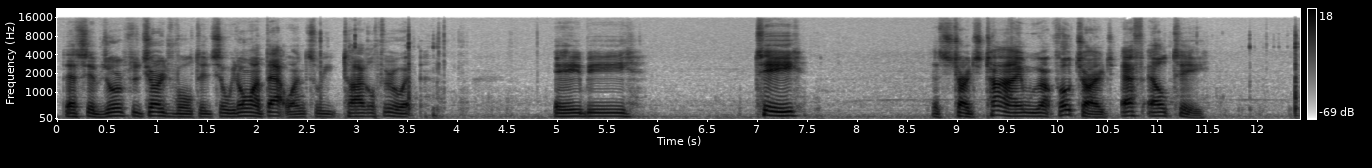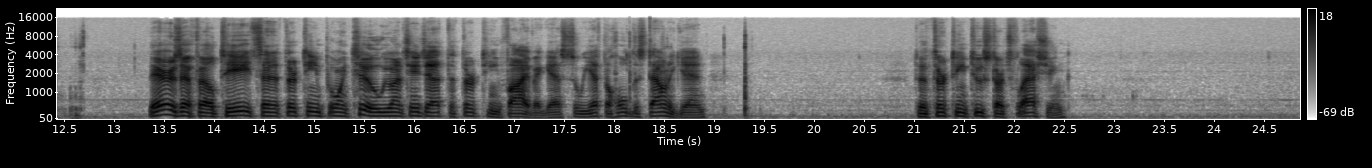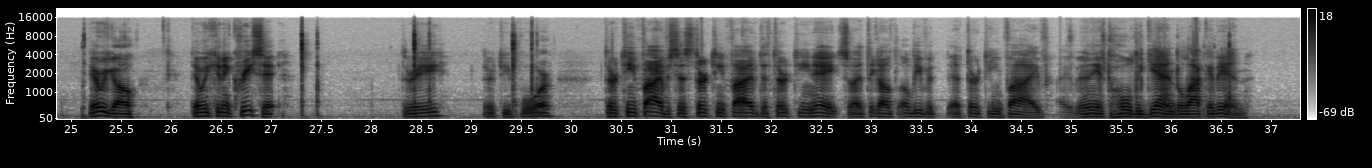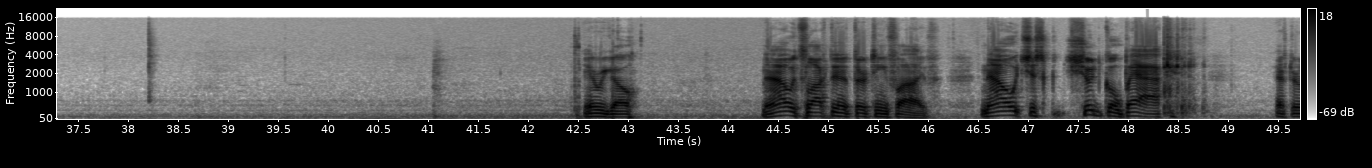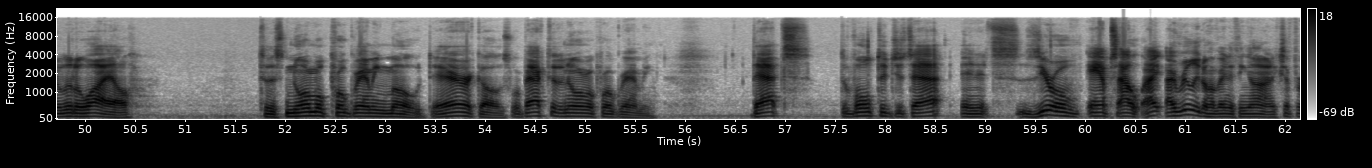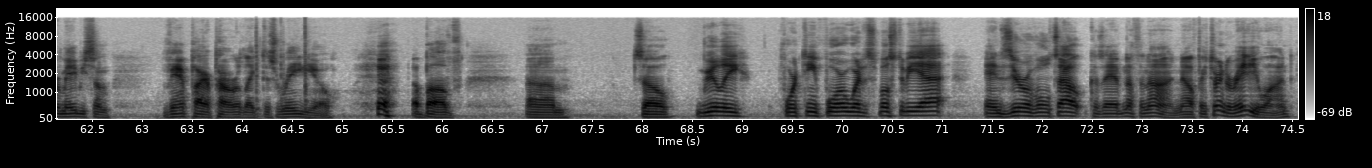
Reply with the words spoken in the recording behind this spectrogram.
That's the absorptive charge voltage, so we don't want that one, so we toggle through it. A, B, T. That's charge time. We want float charge, FLT. There's FLT. Set at 13.2. We want to change that to 13.5, I guess. So we have to hold this down again. The 13.2 starts flashing. There we go. Then we can increase it. 3, 13.4. 13.5. It says 13.5 to 13.8, so I think I'll, I'll leave it at 13.5. Then you have to hold again to lock it in. Here we go. Now it's locked in at 13.5. Now it just should go back after a little while to this normal programming mode. There it goes. We're back to the normal programming. That's the voltage it's at and it's zero amps out. I, I really don't have anything on except for maybe some vampire power like this radio above. Um, so really 14.4 what it's supposed to be at and zero volts out because I have nothing on. Now if I turn the radio on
